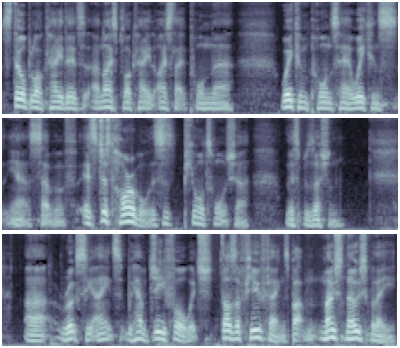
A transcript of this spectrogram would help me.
still blockaded. A nice blockade, isolated pawn there. Weakened pawns here, weakened yeah seventh. It's just horrible. This is pure torture. This position. Uh, rook c8. We have g4, which does a few things, but most notably,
